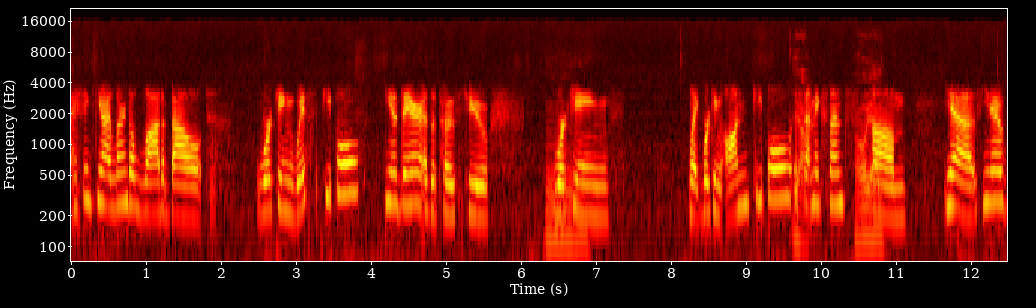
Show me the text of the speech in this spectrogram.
I think you know I learned a lot about working with people, you know, there as opposed to working like working on people, Yeah. if that makes sense. Oh, yeah. Um, yeah, you know,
